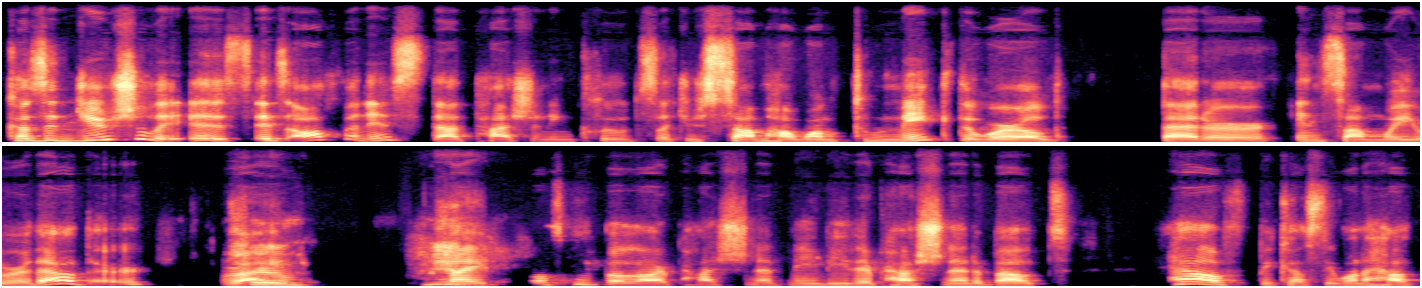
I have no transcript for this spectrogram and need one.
Because it usually is it's often is that passion includes that you somehow want to make the world better in some way or the other right? True like most people are passionate maybe they're passionate about health because they want to help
